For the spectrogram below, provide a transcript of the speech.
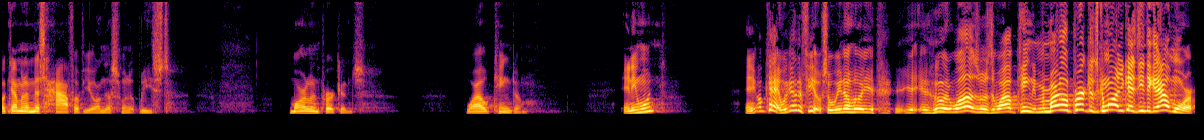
Okay, I'm going to miss half of you on this one at least. Marlin Perkins, Wild Kingdom. Anyone? Any, okay, we got a few. So we know who, who it was, was the Wild Kingdom. Marlin Perkins, come on, you guys need to get out more.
